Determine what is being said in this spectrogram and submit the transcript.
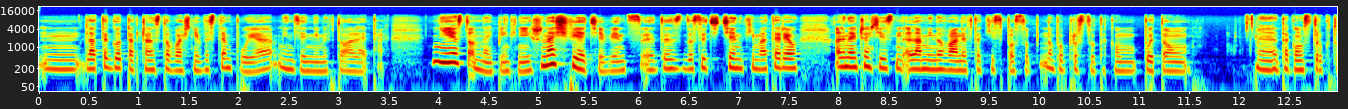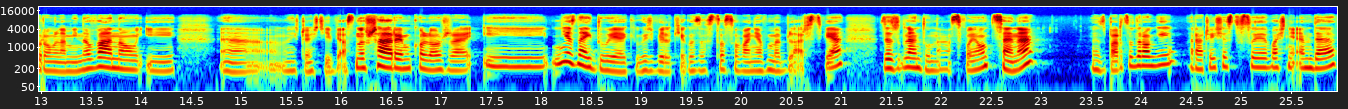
mm, dlatego tak często właśnie występuje, między innymi w toaletach. Nie jest on najpiękniejszy na świecie, więc e, to jest dosyć cienki materiał, ale najczęściej jest laminowany w taki sposób, no po prostu taką płytą e, taką strukturą laminowaną i e, najczęściej w jasno-szarym kolorze i nie znajduje jakiegoś wielkiego zastosowania w meblarstwie ze względu na swoją cenę. Jest bardzo drogi, raczej się stosuje właśnie MDF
